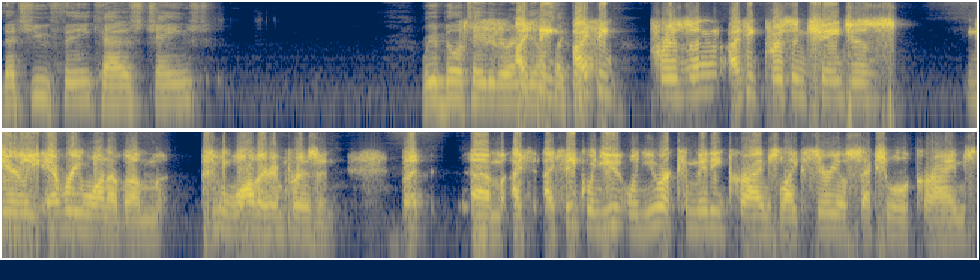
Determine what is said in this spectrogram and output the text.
that you think has changed, rehabilitated, or anything think, else like that? I think prison. I think prison changes nearly every one of them while they're in prison. But um, I, I think when you when you are committing crimes like serial sexual crimes,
